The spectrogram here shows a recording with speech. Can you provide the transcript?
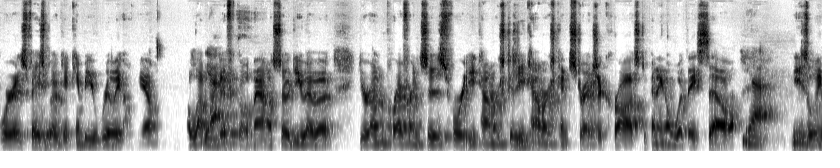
whereas Facebook, it can be really, you know, a lot more difficult now. So do you have a your own preferences for e-commerce? Because e-commerce can stretch across depending on what they sell. Yeah. Easily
